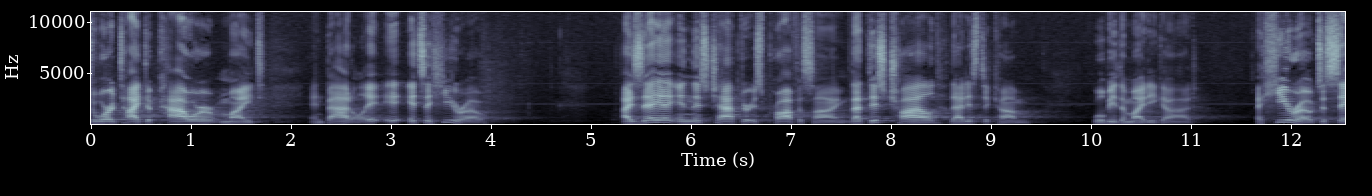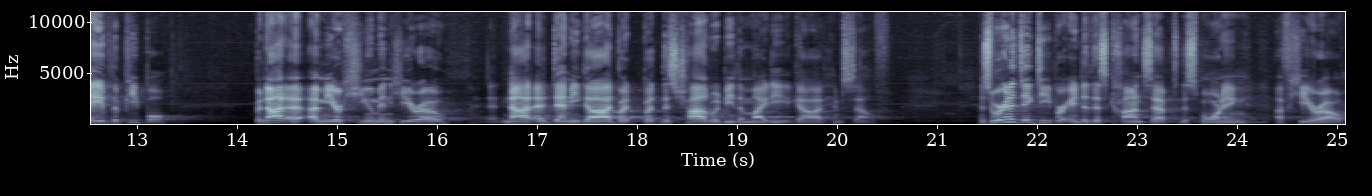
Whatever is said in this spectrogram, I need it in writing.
a word tied to power, might, and battle. It, it, it's a hero. Isaiah in this chapter is prophesying that this child that is to come will be the mighty God a hero to save the people, but not a, a mere human hero, not a demigod, but, but this child would be the mighty God himself. And so we're going to dig deeper into this concept this morning of hero.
